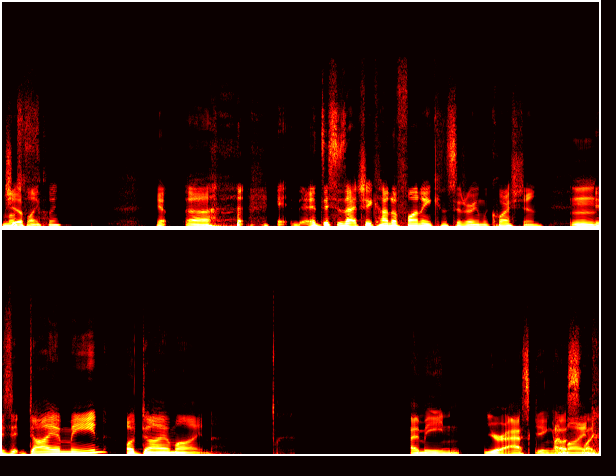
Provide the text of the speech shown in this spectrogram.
most Jiff. likely. Yep. Uh, this is actually kind of funny considering the question. Mm. Is it diamine or diamine? I mean, you're asking I us like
